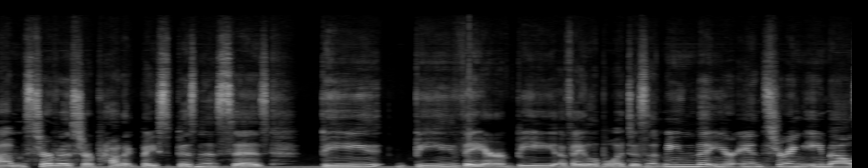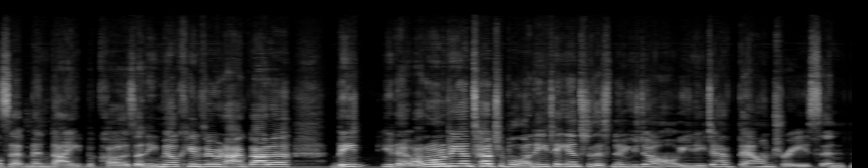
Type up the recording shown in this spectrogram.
um, service or product based businesses, be be there, be available. It doesn't mean that you're answering emails at midnight because an email came through and I've got to be, you know, I don't want to be untouchable. I need to answer this. No, you don't. You need to have boundaries and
